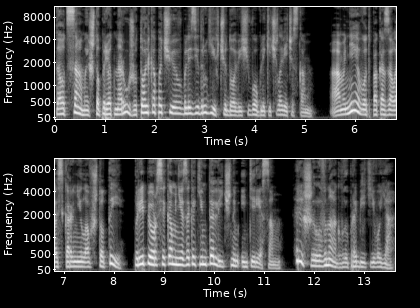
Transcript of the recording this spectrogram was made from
Тот самый, что прет наружу, только почуяв вблизи других чудовищ в облике человеческом. А мне вот показалось, Корнилов, что ты Приперся ко мне за каким-то личным интересом. Решил в наглую пробить его я.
